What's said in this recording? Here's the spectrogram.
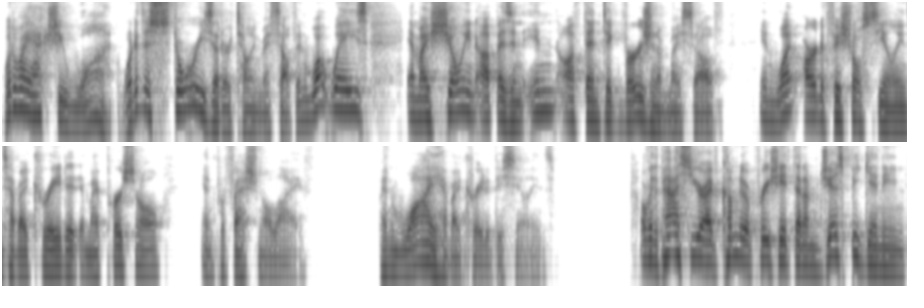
What do I actually want? What are the stories that are telling myself? In what ways am I showing up as an inauthentic version of myself? In what artificial ceilings have I created in my personal and professional life? And why have I created these ceilings? Over the past year, I've come to appreciate that I'm just beginning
